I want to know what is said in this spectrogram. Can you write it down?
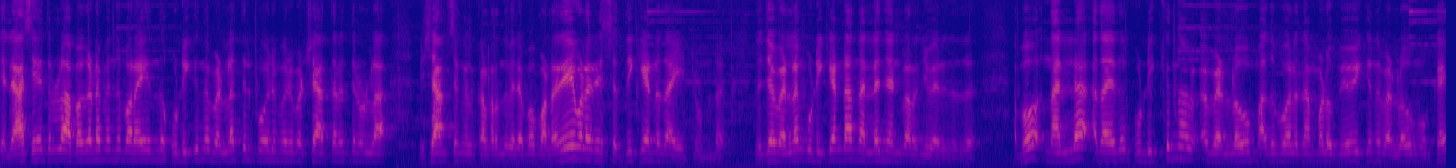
ജലാശയത്തിലുള്ള അപകടം എന്ന് പറയുന്നത് കുടിക്കുന്ന വെള്ളത്തിൽ പോലും ഒരു പക്ഷേ അത്തരത്തിലുള്ള വിഷാംശങ്ങൾ കലർന്നു വരും. അപ്പോൾ വളരെ വളരെ ശ്രദ്ധിക്കേണ്ടതായിട്ടുണ്ട്. എന്നുവെച്ചാൽ വെള്ളം കുടിക്കേണ്ടെന്നല്ല ഞാൻ പറഞ്ഞു വരുന്നത്. അപ്പോൾ നല്ല അതായത് കുടിക്കുന്ന വെള്ളവും അതുപോലെ നമ്മൾ ഉപയോഗിക്കുന്ന വെള്ളവുമൊക്കെ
